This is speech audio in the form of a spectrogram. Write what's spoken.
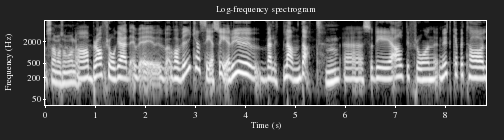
samma som vanligt? Ja, bra fråga. Eh, Vad vi kan se så är det ju väldigt blandat. Mm. Eh, Så det är allt ifrån nytt kapital,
